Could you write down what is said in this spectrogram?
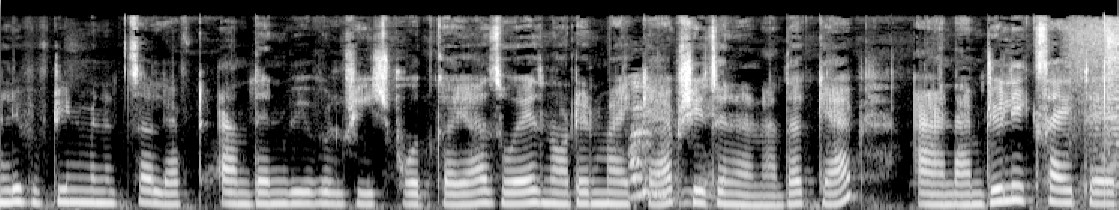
only 15 minutes are left and then we will reach Bodh Gaya. Zoya is not in my cab, she's in another cab and I'm really excited.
